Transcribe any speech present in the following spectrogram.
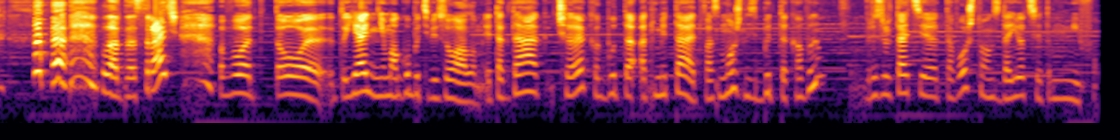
ладно, срач, вот, то, то я не могу быть визуалом. И тогда человек как будто отметает возможность быть таковым в результате того, что он сдается этому мифу.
